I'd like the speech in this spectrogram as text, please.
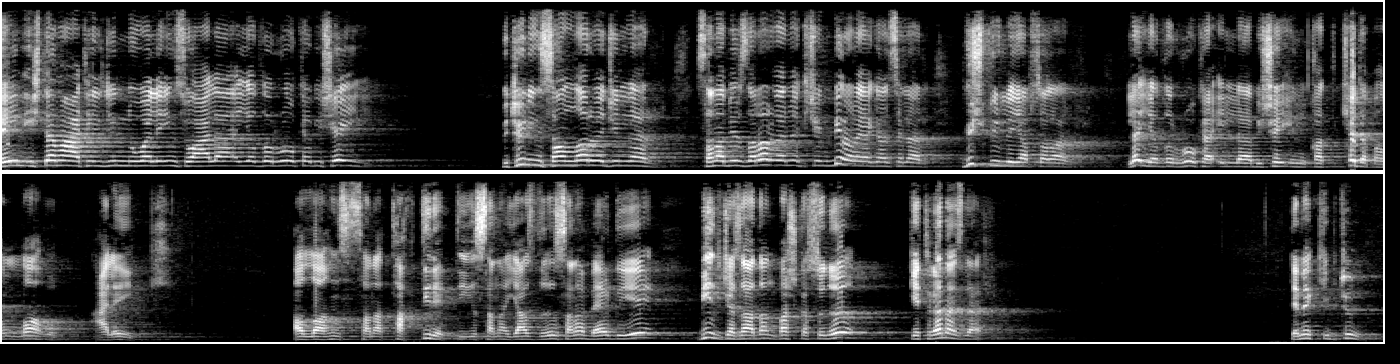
Leyn içtema'atil cinnu vel insu ala en yadurruke bi şey. Bütün insanlar ve cinler sana bir zarar vermek için bir araya gelseler, güç birliği yapsalar, le yadurruke illa bi şeyin kad kedeballahu aleyk. Allah'ın sana takdir ettiği, sana yazdığı, sana verdiği bir cezadan başkasını getiremezler. Demek ki bütün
